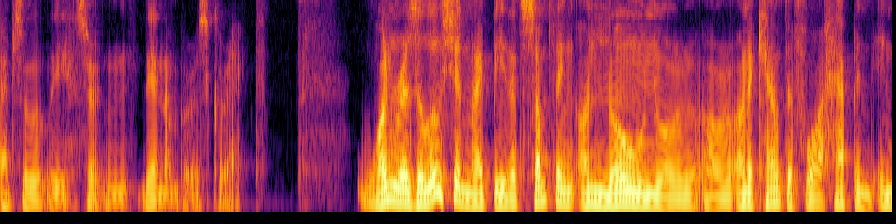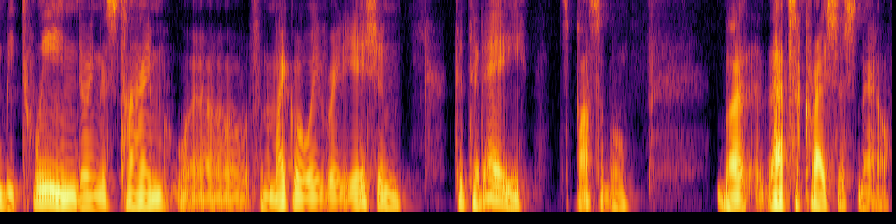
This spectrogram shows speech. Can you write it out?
absolutely certain their number is correct. One resolution might be that something unknown or, or unaccounted for happened in between during this time uh, from the microwave radiation to today. It's possible. But that's a crisis now.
